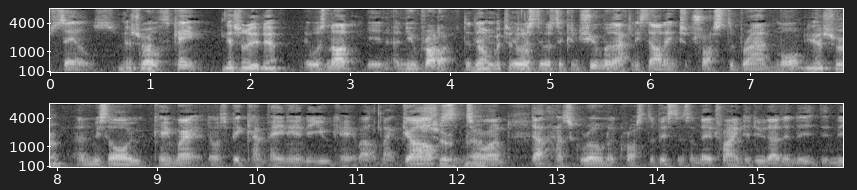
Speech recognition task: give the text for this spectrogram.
sales growth came. Yes, indeed, yeah. It was not in a new product. That no, it, it was it was the consumer actually starting to trust the brand more. Yeah, sure. And we saw it came where there was a big campaign here in the UK about McJobs sure, and yeah. so on. That has grown across the business, and they're trying to do that in the in the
